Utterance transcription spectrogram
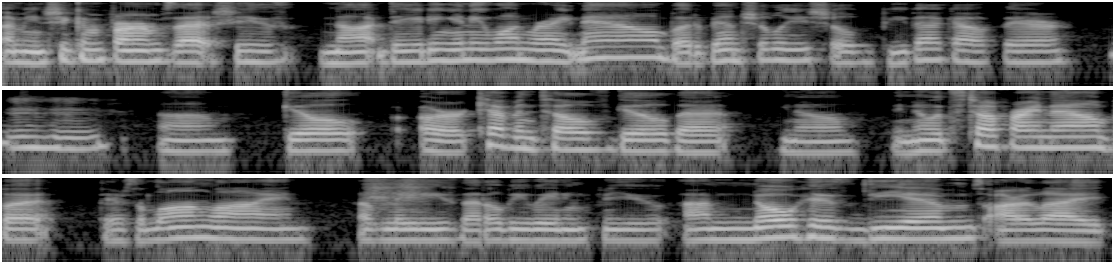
I mean, she confirms that she's not dating anyone right now, but eventually she'll be back out there. Mm-hmm. Um, Gil or Kevin tells Gil that you know they know it's tough right now, but there's a long line of ladies that'll be waiting for you. I know his DMs are like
